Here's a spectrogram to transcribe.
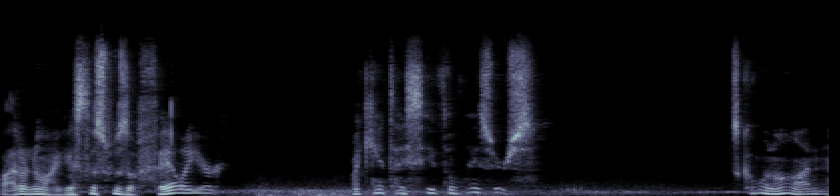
I don't know, I guess this was a failure. Why can't I see the lasers? What's going on?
